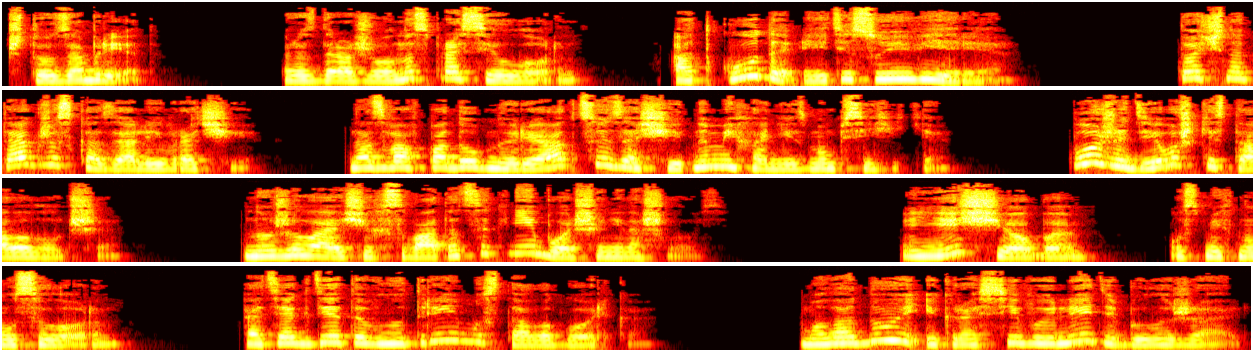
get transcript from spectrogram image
«Что за бред?» – раздраженно спросил Лорн. «Откуда эти суеверия?» Точно так же сказали и врачи, назвав подобную реакцию защитным механизмом психики. Позже девушке стало лучше, но желающих свататься к ней больше не нашлось. «Еще бы!» – усмехнулся Лорен, хотя где-то внутри ему стало горько. Молодую и красивую леди было жаль.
